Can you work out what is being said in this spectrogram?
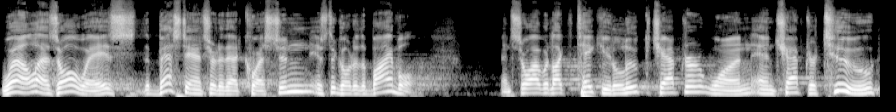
Well, as always, the best answer to that question is to go to the Bible. And so I would like to take you to Luke chapter 1 and chapter 2,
